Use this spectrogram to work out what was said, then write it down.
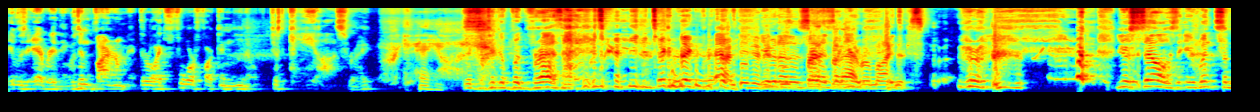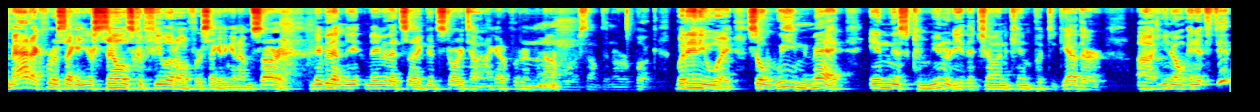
it was everything it was environment. There were like four fucking you know just chaos right? Chaos. You took a big breath. You took a big breath. even though it's like that reminders your cells you went somatic for a second. Your cells could feel it all for a second again. I'm sorry. Maybe that maybe that's a good storytelling. I got to put it in a novel or something or a book. But anyway so we met in this community that john kim put together uh, you know and it fit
